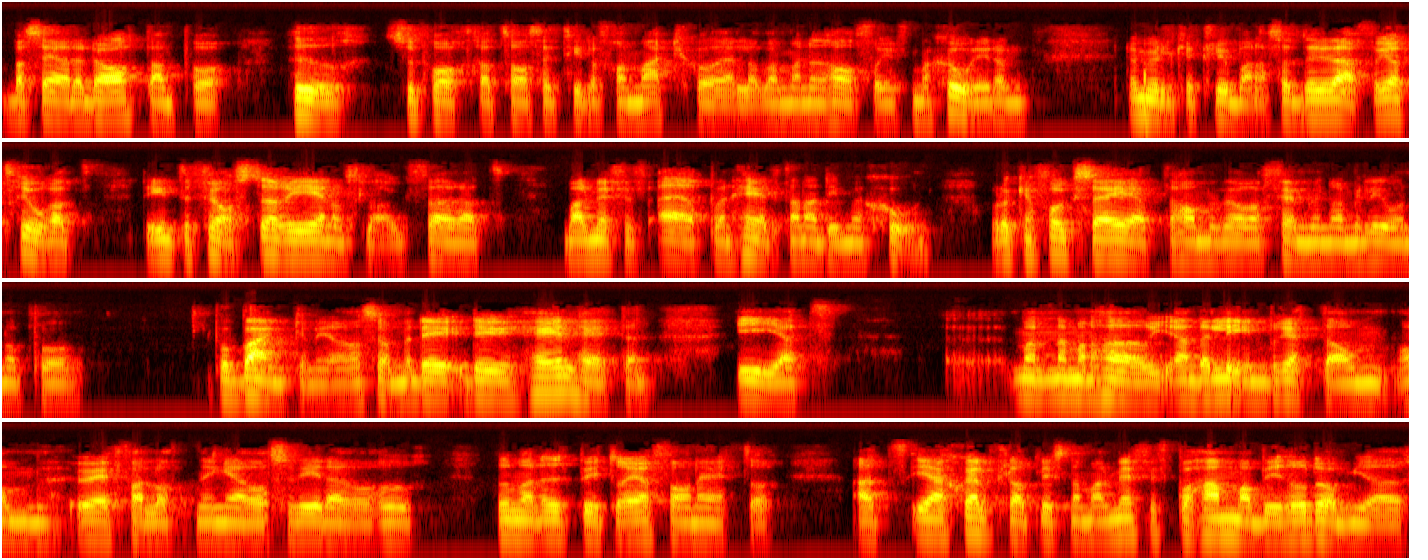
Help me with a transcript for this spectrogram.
baserade datan på hur supportrar tar sig till och från matcher eller vad man nu har för information i de de olika klubbarna. Så det är därför jag tror att det inte får större genomslag för att Malmö FF är på en helt annan dimension. Och då kan folk säga att det har med våra 500 miljoner på, på banken att göra så, men det, det är ju helheten i att eh, man, när man hör Andelin berätta om, om Uefa-lottningar och så vidare och hur, hur man utbyter erfarenheter. Att ja, självklart lyssnar Malmö FF på Hammarby hur de gör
